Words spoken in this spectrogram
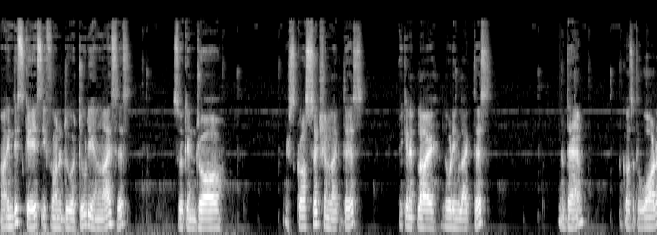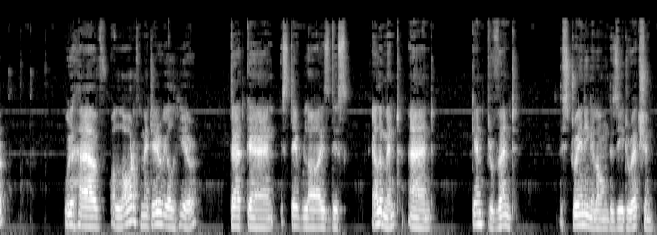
Uh, in this case, if you want to do a 2D analysis, so you can draw its cross section like this. You can apply loading like this, the dam, because of the water. We have a lot of material here that can stabilize this element and can prevent the straining along the z direction.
